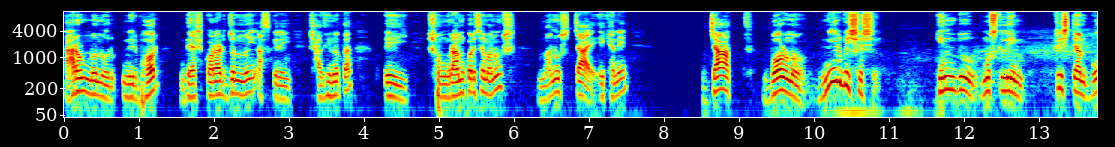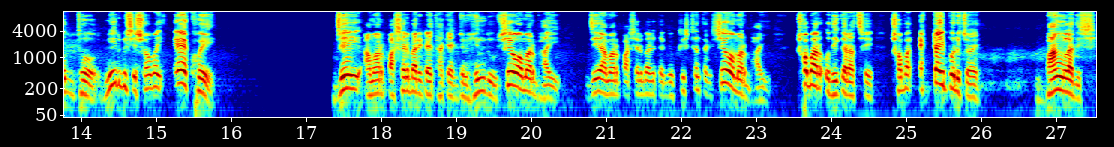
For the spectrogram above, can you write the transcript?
তারুণ্য নির- নির্ভর দেশ করার জন্যই আজকের এই স্বাধীনতা, এই সংগ্রাম করেছে মানুষ। মানুষ চায় এখানে জাত, বর্ণ, নির্বিশেষে হিন্দু, মুসলিম খ্রিস্টান, বৌদ্ধ, নির্বিশেষে সবাই এক হয়ে যেই আমার পাশের বাড়িটায় থাকে একজন হিন্দু, সেও আমার ভাই। যে আমার পাশের বাড়িতে একজন খ্রিস্টান থাকে, সেও আমার ভাই। সবার অধিকার আছে, সবার একটাই পরিচয়, বাংলাদেশি।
